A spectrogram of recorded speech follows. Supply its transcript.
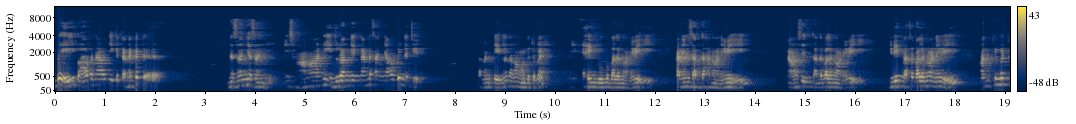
ඔබ එයි භාවනාවේදී එක තැනකට නසඤ්ඤ සංජී මේ සාමාන්‍ය ඉදුරංගෙන් ගන්න සංඥාව වෙන්නේ නැති වෙනවා. තමන්න තේරෙනවා තමන් හොඳටම මේ ඇහෙන් රූප බලනවා නෙවෙයි, කනින් ශබ්ද අහනවා නෙවෙයි, නාසයෙන් ගඳ බලනවා නෙවෙයි, දිවෙන් රස බලනවා නෙවෙයි, අන්තිමට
